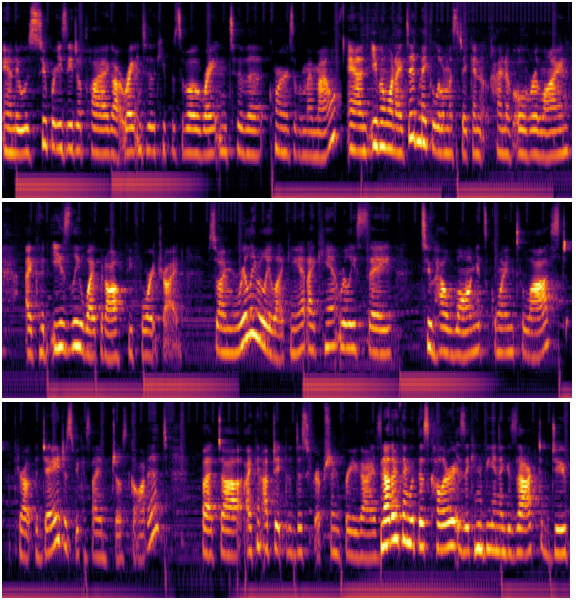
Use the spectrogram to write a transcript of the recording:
and it was super easy to apply. I got right into the cupid's bow, right into the corners of my mouth. And even when I did make a little mistake and kind of overline, I could easily wipe it off before it dried. So I'm really, really liking it. I can't really say to how long it's going to last throughout the day just because I just got it but uh, I can update the description for you guys. Another thing with this color is it can be an exact dupe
